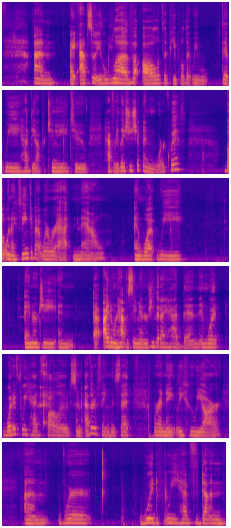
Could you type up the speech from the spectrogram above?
um, I absolutely love all of the people that we that we had the opportunity to have relationship and work with. But when I think about where we're at now and what we energy and I- don't have the same energy that I had then and what what if we had followed some other things that were innately who we are um where would we have done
